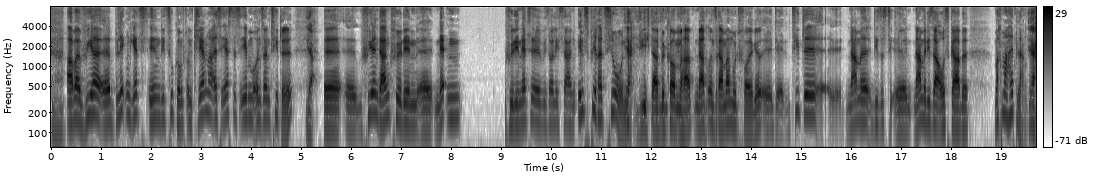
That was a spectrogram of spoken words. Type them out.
Ja. Aber wir äh, blicken jetzt in die Zukunft und klären mal als erstes eben unseren Titel. Ja. Äh, äh, vielen Dank für den äh, netten für die nette, wie soll ich sagen, Inspiration, ja. die ich da bekommen habe nach unserer Mammutfolge. Der Titel, Name dieses Name dieser Ausgabe Mach mal halblang. Ja,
